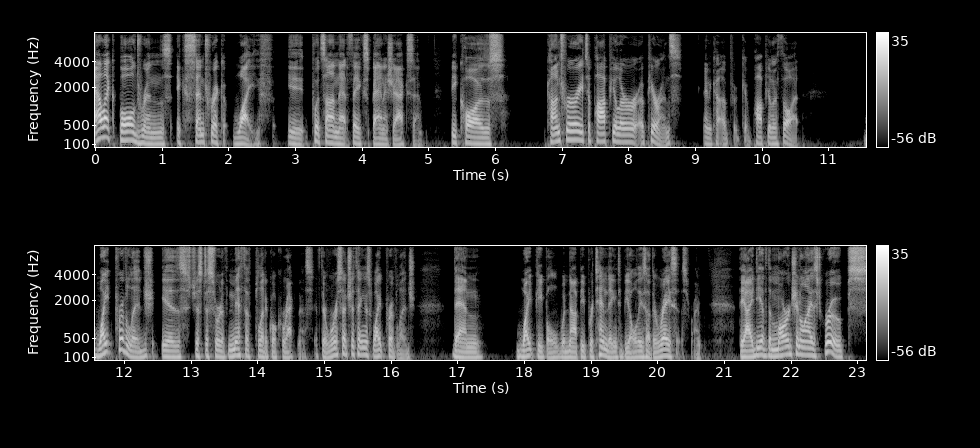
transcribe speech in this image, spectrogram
Alec Baldwin's eccentric wife eh, puts on that fake Spanish accent because contrary to popular appearance and popular thought, white privilege is just a sort of myth of political correctness. If there were such a thing as white privilege, then white people would not be pretending to be all these other races, right? The idea of the marginalized groups,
